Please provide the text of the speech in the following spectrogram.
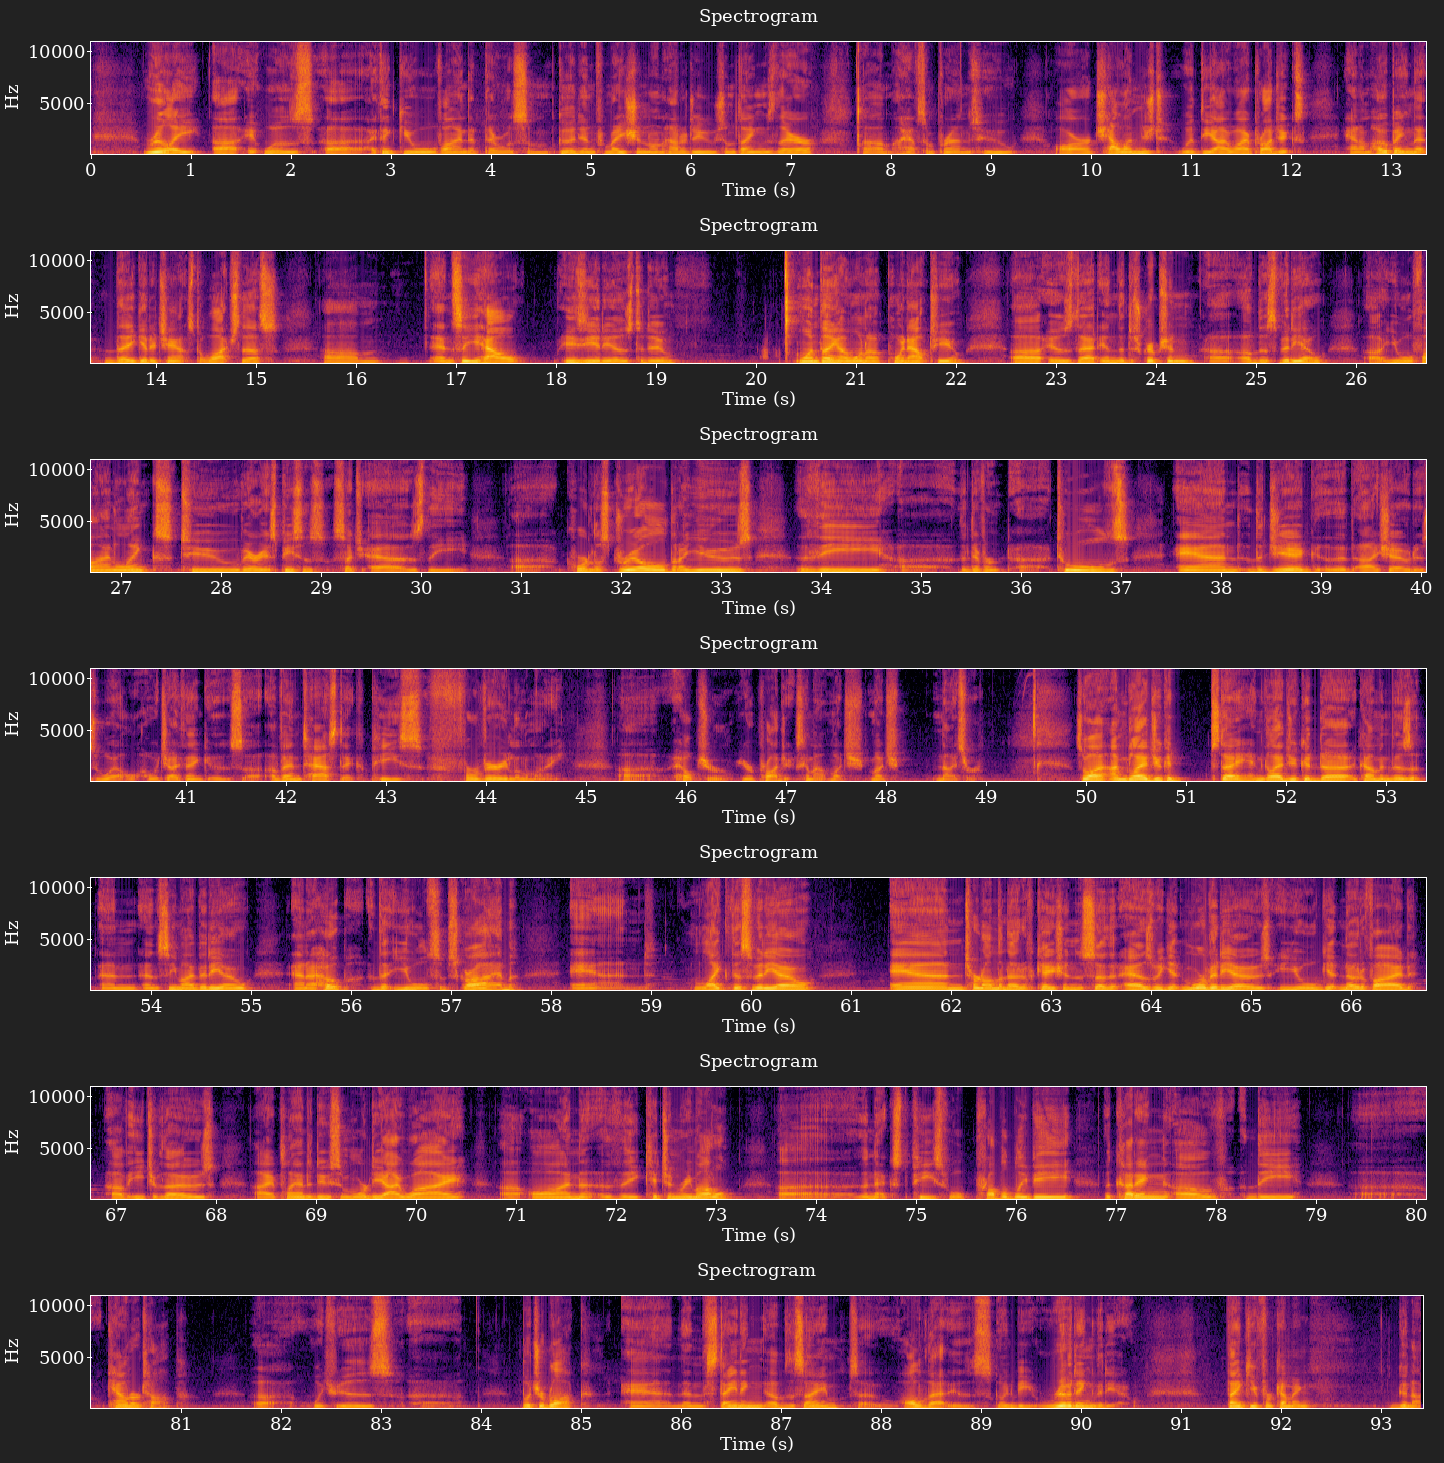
really, uh, it was, uh, I think you will find that there was some good information on how to do some things there. Um, I have some friends who are challenged with DIY projects, and I'm hoping that they get a chance to watch this um, and see how easy it is to do. One thing I want to point out to you uh, is that in the description uh, of this video, uh, you will find links to various pieces, such as the uh, cordless drill that I use, the, uh, the different uh, tools, and the jig that I showed as well, which I think is a fantastic piece for very little money. Uh, helps your, your projects come out much, much nicer. So I, I'm glad you could stay and glad you could uh, come and visit and, and see my video. And I hope that you will subscribe and like this video and turn on the notifications so that as we get more videos, you'll get notified of each of those. I plan to do some more DIY uh, on the kitchen remodel. Uh, the next piece will probably be the cutting of the uh, countertop, uh, which is uh, butcher block, and then the staining of the same. So all of that is going to be riveting video. Thank you for coming. Good night.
